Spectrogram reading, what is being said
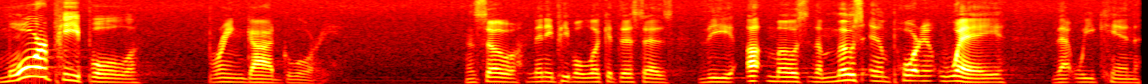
more people bring God glory. And so many people look at this as the utmost, the most important way that we can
